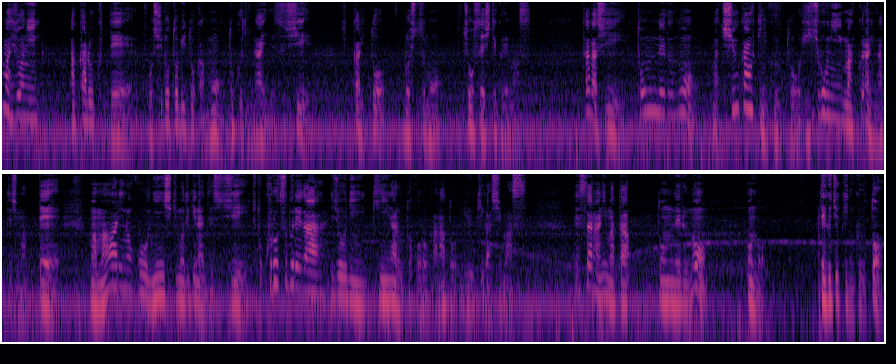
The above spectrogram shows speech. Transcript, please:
まあ、非常に明るくて、こう白飛びとかも特にないですし、しっかりと露出も調整してくれます。ただし、トンネルの、ま中間付近に来ると非常に真っ暗になってしまって、まあ、周りのこう認識もできないですし、ちょっと黒つぶれが非常に気になるところかなという気がします。で、さらにまたトンネルの今度、出口付近に来ると、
